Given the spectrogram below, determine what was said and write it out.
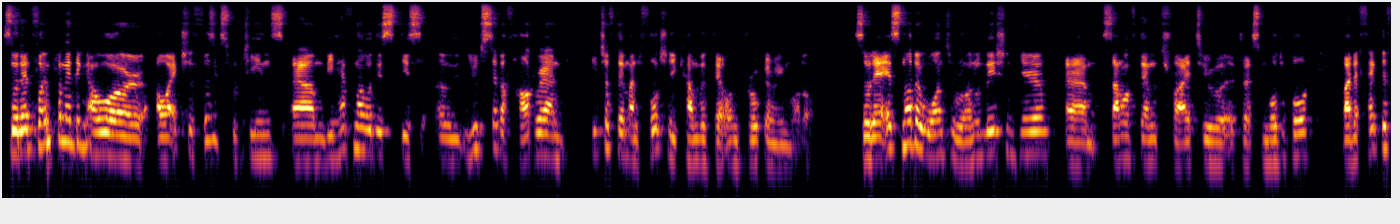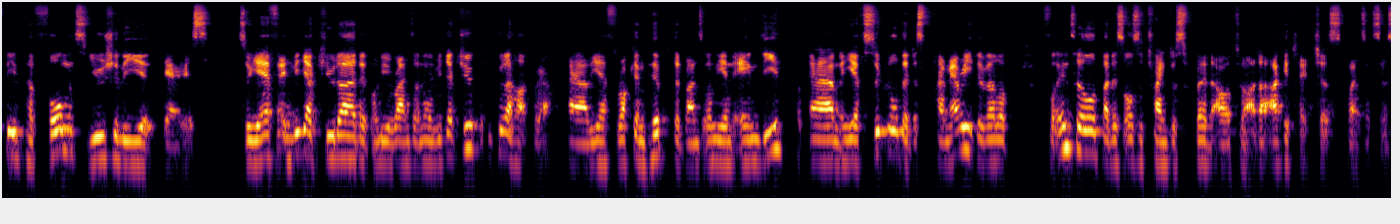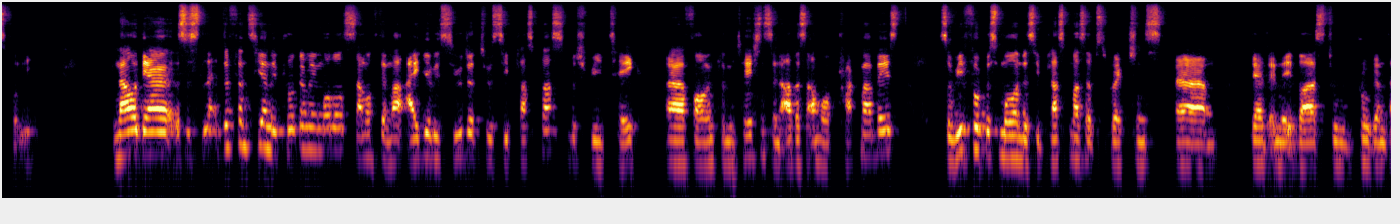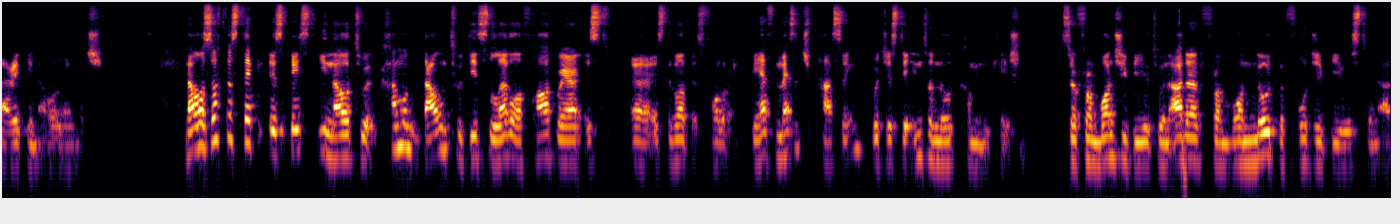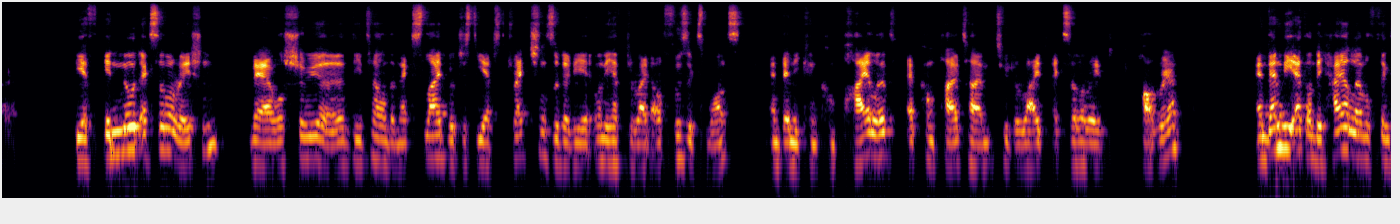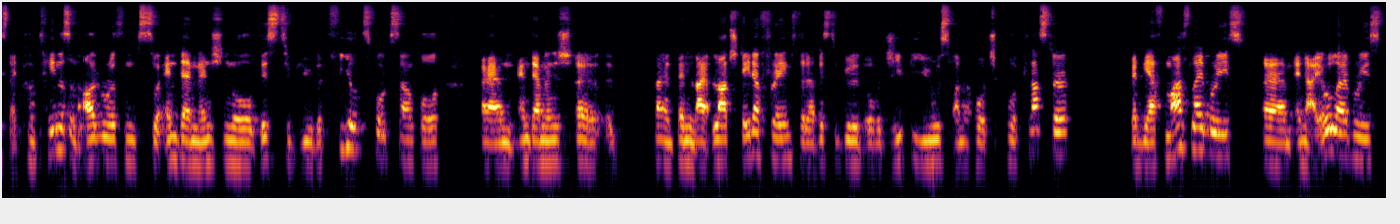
So then for implementing our, our actual physics routines, um, we have now this, this uh, huge set of hardware, and each of them unfortunately come with their own programming model. So there is not a one-to-one relation here. Um, some of them try to address multiple, but effectively performance usually there is. So you have NVIDIA CUDA that only runs on NVIDIA CUDA hardware. Uh, you have ROCm HIP that runs only in AMD. Um, and you have SYCL that is primarily developed for Intel, but is also trying to spread out to other architectures quite successfully. Now, there is a slight difference here in the programming models. Some of them are ideally suited to C++, which we take uh, for our implementations, and others are more Pragma-based. So we focus more on the C++ abstractions um, that enable us to program directly in our language. Now, software stack is basically now to come down to this level of hardware is, uh, is developed as following. We have message passing, which is the inter-node communication. So from one GPU to another, from one node with four GPUs to another. We have in-node acceleration, where I will show you a detail on the next slide, which is the abstraction, so that we only have to write our physics once, and then you can compile it at compile time to the right accelerated hardware. And then we add on the higher level things like containers and algorithms, so n-dimensional distributed fields, for example, and uh, then large data frames that are distributed over GPUs on a whole, whole cluster. Then we have math libraries um, and IO libraries.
